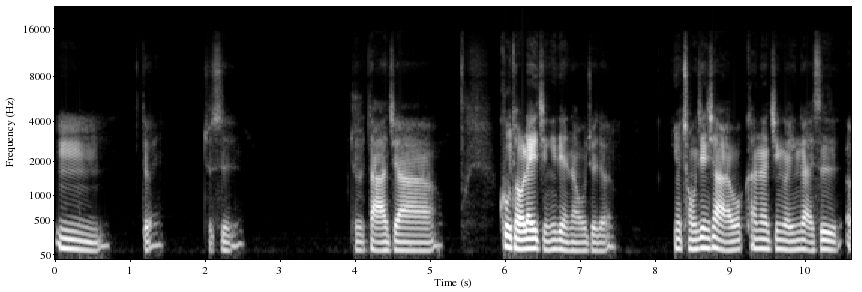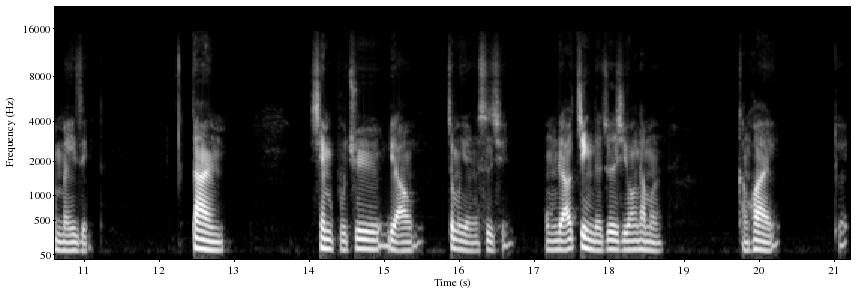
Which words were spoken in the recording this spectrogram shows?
嗯，对，就是就是大家裤头勒紧一点呢，我觉得，因为重建下来，我看那金额应该也是 amazing。但先不去聊这么远的事情，我们聊近的，就是希望他们赶快对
